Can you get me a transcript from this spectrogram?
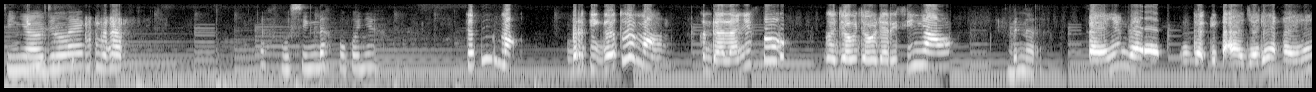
sinyal jelek. Bener ah, pusing dah pokoknya. Tapi emang bertiga tuh emang kendalanya tuh gak jauh-jauh dari sinyal. Bener. Kayaknya nggak nggak kita aja deh kayaknya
